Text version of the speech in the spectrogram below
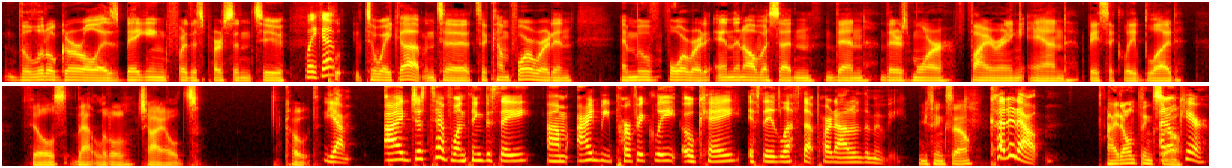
the little girl is begging for this person to Wake up. to wake up and to to come forward and and move forward. And then all of a sudden, then there's more firing, and basically blood fills that little child's coat. Yeah. I just have one thing to say. Um, I'd be perfectly okay if they left that part out of the movie. You think so? Cut it out. I don't think so. I don't care.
